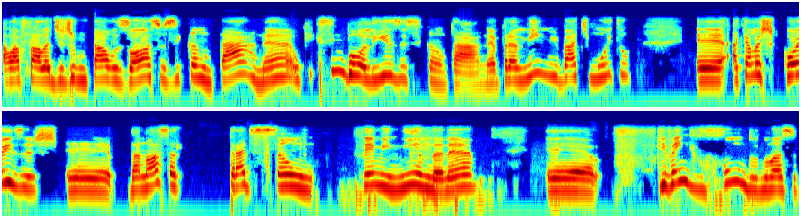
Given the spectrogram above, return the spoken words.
ela fala de juntar os ossos e cantar, né? O que, que simboliza esse cantar, né? Para mim me bate muito é, aquelas coisas é, da nossa tradição feminina, né? É, que vem do fundo do nosso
